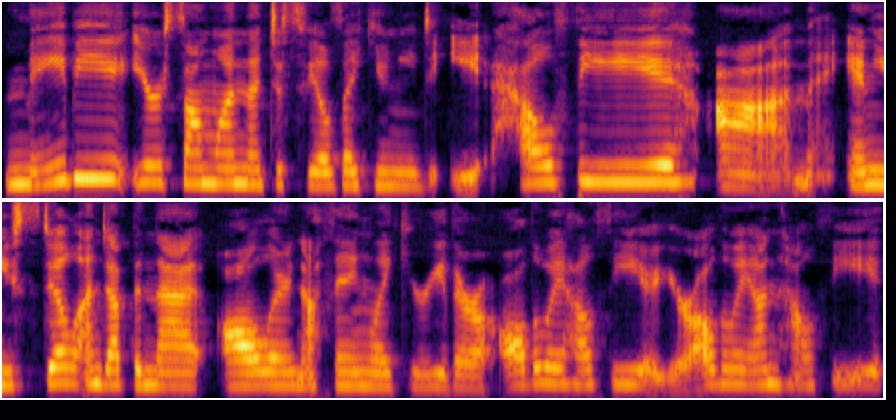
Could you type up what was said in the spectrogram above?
maybe you're someone that just feels like you need to eat healthy um, and you still end up in that all or nothing, like you're either all the way healthy or you're all the way unhealthy.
